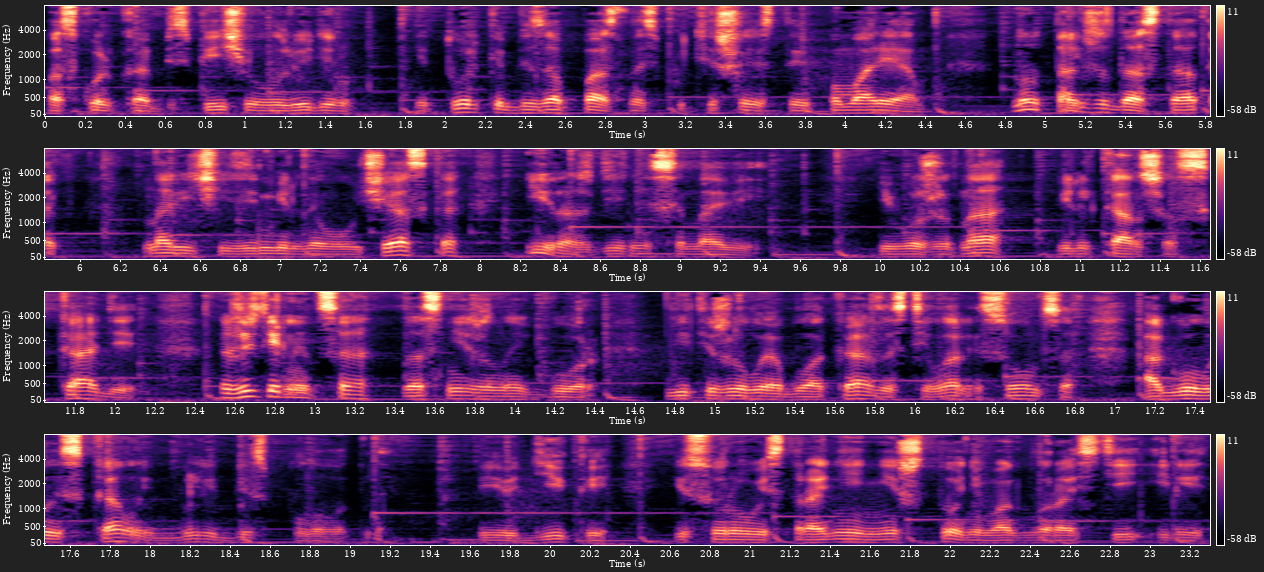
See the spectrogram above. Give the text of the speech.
поскольку обеспечивал людям не только безопасность путешествия по морям, но также достаток наличие земельного участка и рождение сыновей. Его жена, великанша Скади, жительница заснеженных гор, где тяжелые облака застилали солнце, а голые скалы были бесплодны. В ее дикой и суровой стране ничто не могло расти или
